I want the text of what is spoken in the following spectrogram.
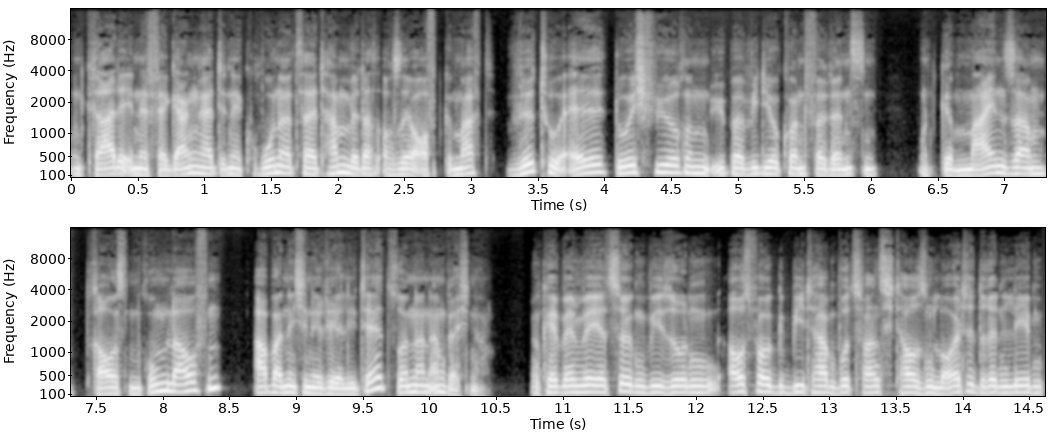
und gerade in der Vergangenheit, in der Corona-Zeit, haben wir das auch sehr oft gemacht, virtuell durchführen über Videokonferenzen und gemeinsam draußen rumlaufen, aber nicht in der Realität, sondern am Rechner. Okay, wenn wir jetzt irgendwie so ein Ausbaugebiet haben, wo 20.000 Leute drin leben,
